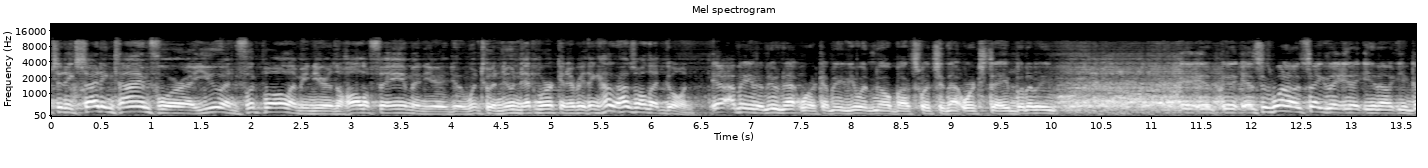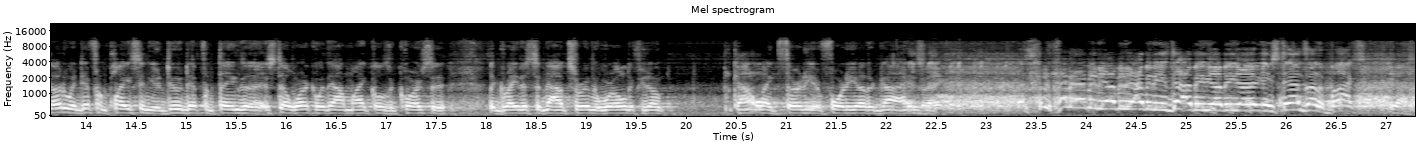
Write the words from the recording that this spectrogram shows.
it's an exciting time for uh, you and football. I mean, you're in the Hall of Fame, and you you went to a new network and everything. How, how's all that going? Yeah, I mean, a new network. I mean, you wouldn't know about switching networks, Dave, but I mean, it, it, it's just one of those things that, you know, you go to a different place and you do different things. Uh, still working with Al Michaels, of course, the, the greatest announcer in the world, if you don't count like 30 or 40 other guys. I mean, I mean, I mean, I mean, I mean, uh, he stands on a box the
